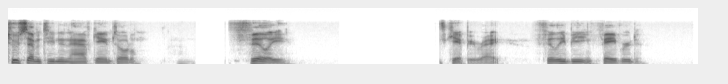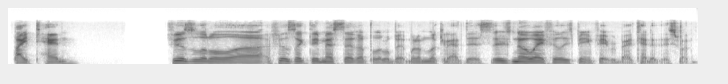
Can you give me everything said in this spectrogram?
217 and a half game total. Philly. This can't be right. Philly being favored by 10 feels a little uh it feels like they messed that up a little bit when I'm looking at this. There's no way Philly's being favored by 10 in this one.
